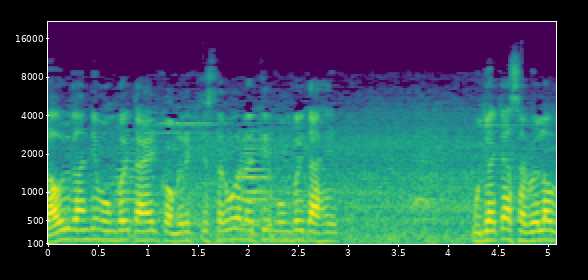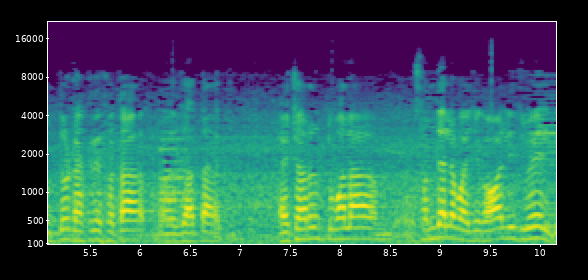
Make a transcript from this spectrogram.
राहुल गांधी मुंबईत आहेत काँग्रेसचे सर्व नेते मुंबईत आहेत. उद्याच्या सभेला उद्धव ठाकरे स्वतः जात आहेत. याच्यावरून तुम्हाला समजायला पाहिजे का? All is well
